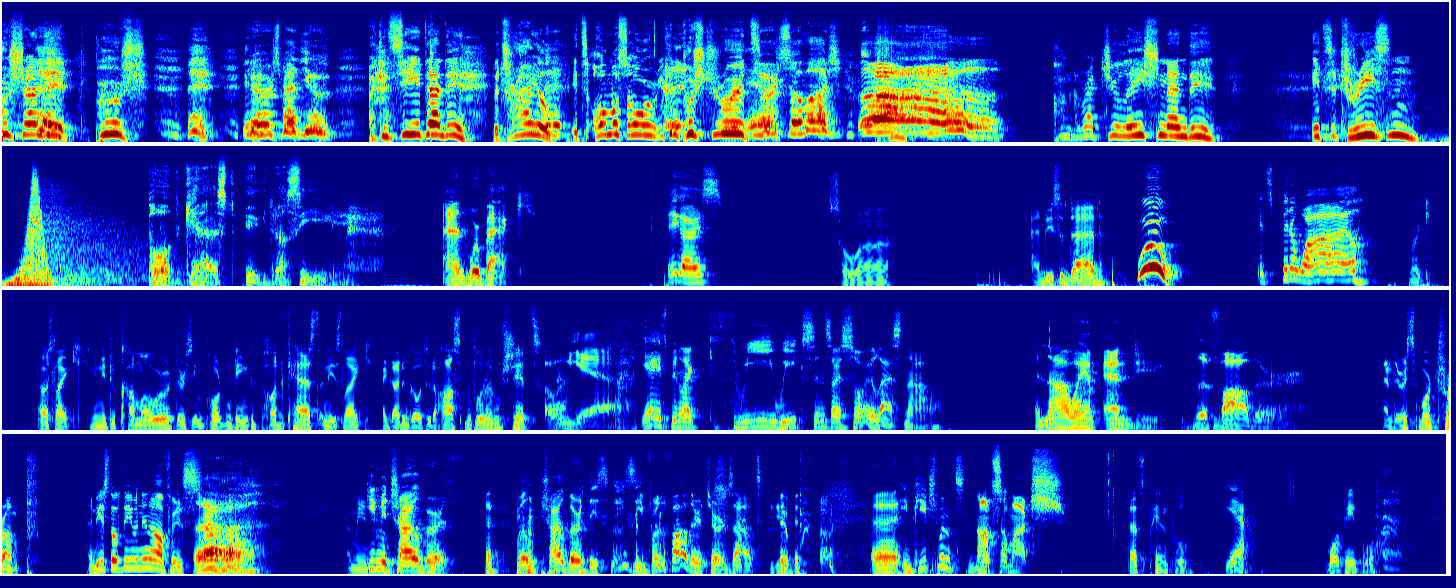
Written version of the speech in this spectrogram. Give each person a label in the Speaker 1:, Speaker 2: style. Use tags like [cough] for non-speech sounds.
Speaker 1: Push, Andy! Push!
Speaker 2: It hurts, Matthew.
Speaker 1: I can see it, Andy! The trial! It's almost over! You can push through
Speaker 2: It
Speaker 1: it!
Speaker 2: hurts so much. Ah!
Speaker 1: Congratulations, Andy! It's a treason!
Speaker 2: Podcast Yggdrasil. And we're back. Hey guys.
Speaker 1: So, uh. Andy's a dad.
Speaker 2: Woo! It's been a while.
Speaker 1: Like, I was like, you need to come over. There's important thing to podcast. And he's like, I gotta go to the hospital or some shit.
Speaker 2: Oh yeah. Yeah, it's been like three weeks since I saw you last now. And now I am Andy, the father.
Speaker 1: And there's more Trump. And he's not even in office. I mean,
Speaker 2: Give me childbirth. [laughs] well, childbirth is easy for the father, it turns out. [laughs]
Speaker 1: yep. [laughs]
Speaker 2: Uh, impeachment, not so much.
Speaker 1: That's painful.
Speaker 2: Yeah, more painful.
